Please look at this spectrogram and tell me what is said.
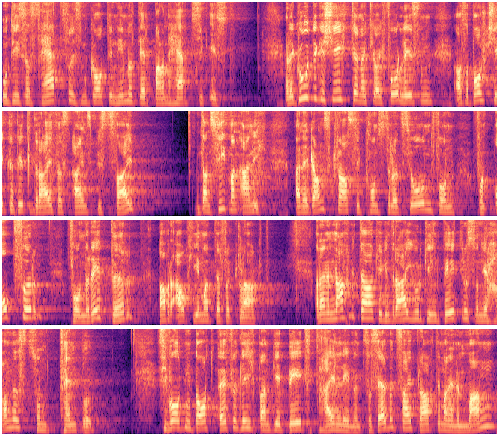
und dieses Herz von diesem Gott im Himmel, der barmherzig ist. Eine gute Geschichte möchte ich euch vorlesen aus Apostelgeschichte Kapitel 3, Vers 1 bis 2. Und dann sieht man eigentlich eine ganz krasse Konstellation von, von Opfer, von Retter, aber auch jemand, der verklagt. An einem Nachmittag gegen drei Uhr ging Petrus und Johannes zum Tempel. Sie wollten dort öffentlich beim Gebet teilnehmen. Zur selben Zeit brachte man einen Mann,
